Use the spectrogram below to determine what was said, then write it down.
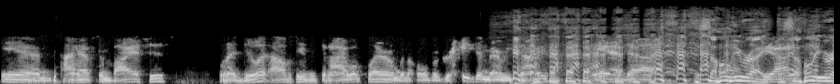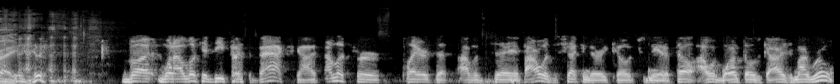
and I have some biases when I do it. Obviously, if it's an Iowa player, I'm going to overgrade them every time. and uh, it's only right. It's only right. but when I look at defensive backs, guys, I look for players that I would say if I was a secondary coach in the NFL, I would want those guys in my room.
